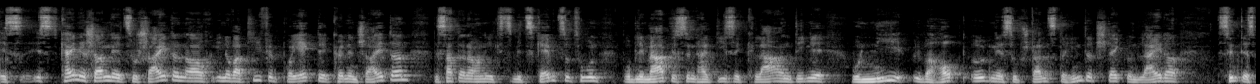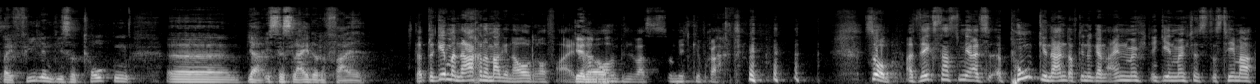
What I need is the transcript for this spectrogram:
es ist keine Schande zu scheitern, auch innovative Projekte können scheitern. Das hat dann auch nichts mit Scam zu tun. Problematisch sind halt diese klaren Dinge, wo nie überhaupt irgendeine Substanz dahinter steckt und leider sind es bei vielen dieser Token, äh, ja, ist es leider der Fall. Ich glaube, da gehen wir nachher nochmal genauer drauf ein. Genau. Da haben wir auch ein bisschen was mitgebracht. So, als nächstes hast du mir als Punkt genannt, auf den du gerne eingehen möchtest, das Thema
